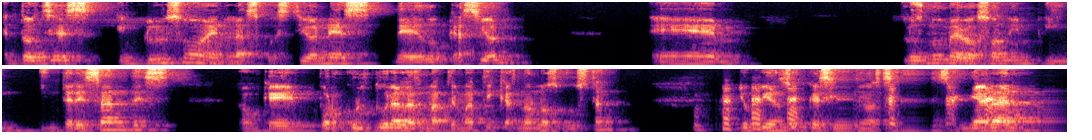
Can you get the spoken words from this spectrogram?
Entonces, incluso en las cuestiones de educación, eh, los números son in, in, interesantes, aunque por cultura las matemáticas no nos gustan. Yo pienso que si nos enseñaran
